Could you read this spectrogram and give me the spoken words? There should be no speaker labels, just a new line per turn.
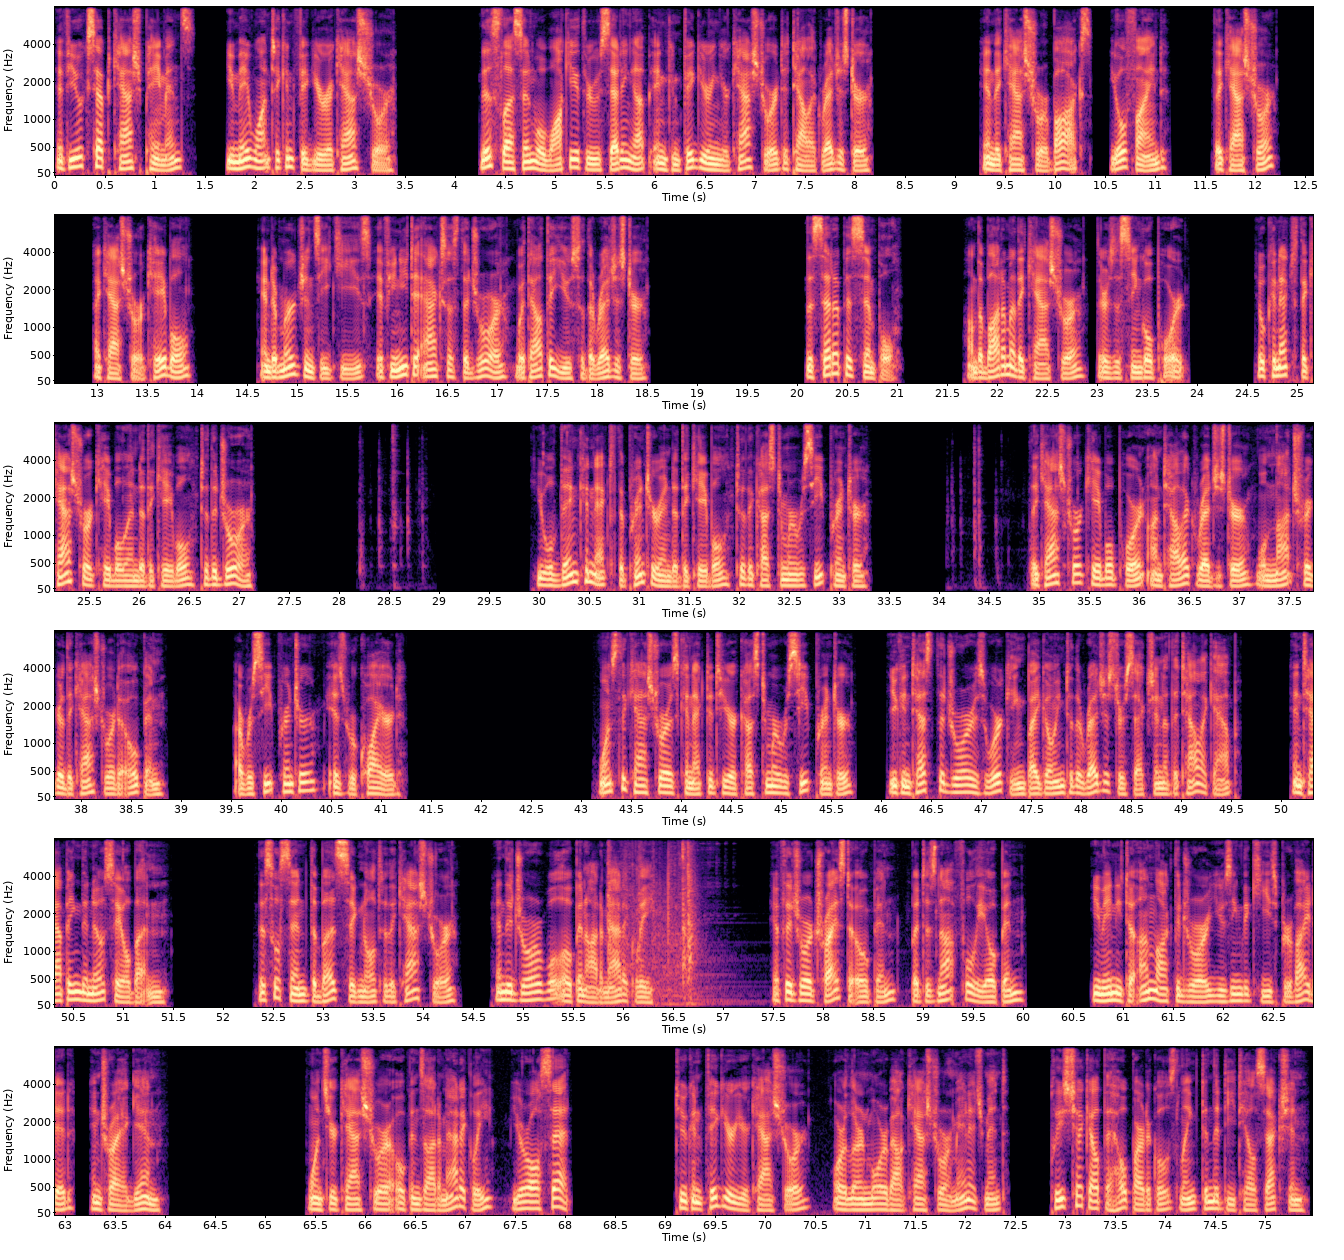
If you accept cash payments, you may want to configure a cash drawer. This lesson will walk you through setting up and configuring your cash drawer to Talech Register. In the cash drawer box, you'll find the cash drawer, a cash drawer cable, and emergency keys if you need to access the drawer without the use of the register. The setup is simple. On the bottom of the cash drawer, there's a single port. You'll connect the cash drawer cable end of the cable to the drawer. You will then connect the printer end of the cable to the customer receipt printer. The cash drawer cable port on Talech Register will not trigger the cash drawer to open. A receipt printer is required. Once the cash drawer is connected to your customer receipt printer, you can test the drawer is working by going to the Register section of the Talech app and tapping the No Sale button. This will send the buzz signal to the cash drawer, and the drawer will open automatically. If the drawer tries to open but does not fully open, you may need to unlock the drawer using the keys provided and try again. Once your cash drawer opens automatically, you're all set. To configure your cash drawer or learn more about cash drawer management, please check out the help articles linked in the details section.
